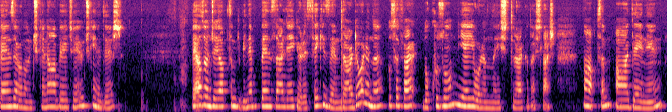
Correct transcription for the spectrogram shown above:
benzer olan üçgen ABC üçgenidir. Ve az önce yaptığım gibi yine bu benzerliğe göre 8'in 4'e oranı bu sefer 9'un y oranına eşittir arkadaşlar. Ne yaptım? AD'nin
